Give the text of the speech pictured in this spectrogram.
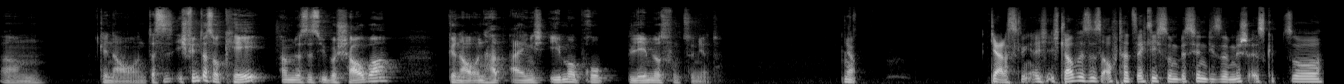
Ähm, Genau, und das ist, ich finde das okay, ähm, das ist überschaubar, genau, und hat eigentlich immer problemlos funktioniert. Ja. Ja, das klingt, ich, ich glaube, es ist auch tatsächlich so ein bisschen diese Misch, es gibt so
